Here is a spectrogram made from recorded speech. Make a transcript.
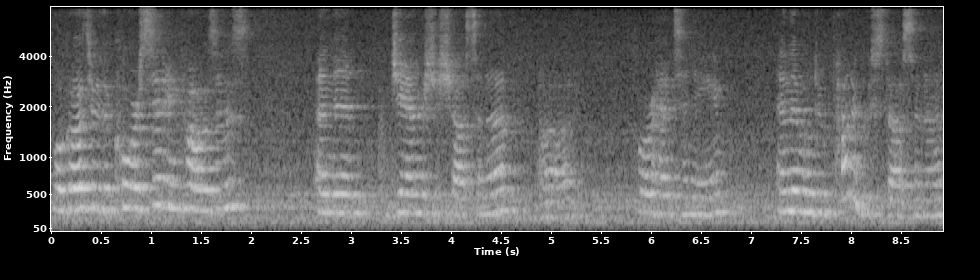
We'll go through the core sitting poses, and then Janu Shashasana, uh, forehead to knee. And then we'll do Padangusthasana,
